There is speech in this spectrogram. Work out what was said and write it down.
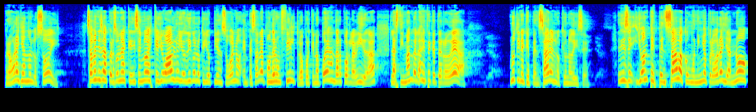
pero ahora ya no lo soy. ¿Saben esas personas que dicen, no, es que yo hablo y yo digo lo que yo pienso? Bueno, empezar a poner un filtro porque no puedes andar por la vida lastimando a la gente que te rodea. Uno tiene que pensar en lo que uno dice. Él dice, yo antes pensaba como niño, pero ahora ya no.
